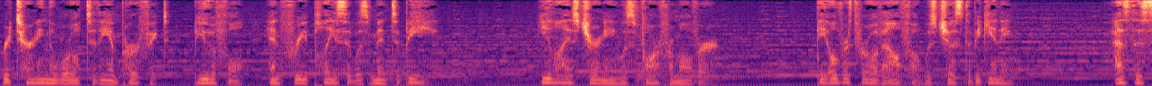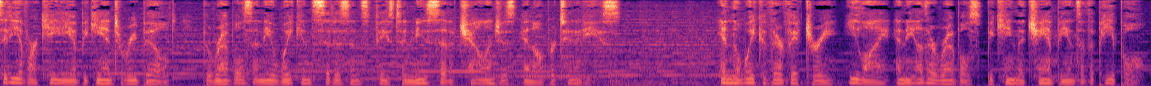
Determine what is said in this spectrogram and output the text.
returning the world to the imperfect, beautiful, and free place it was meant to be. Eli's journey was far from over. The overthrow of Alpha was just the beginning. As the city of Arcadia began to rebuild, the rebels and the awakened citizens faced a new set of challenges and opportunities. In the wake of their victory, Eli and the other rebels became the champions of the people.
